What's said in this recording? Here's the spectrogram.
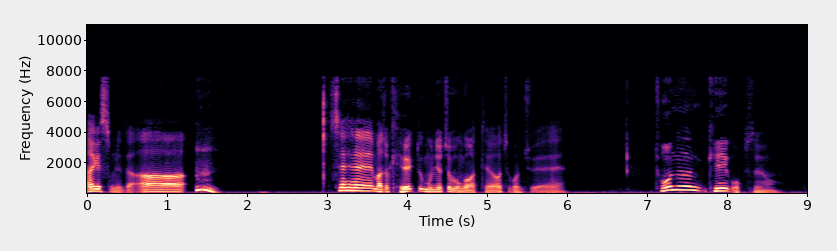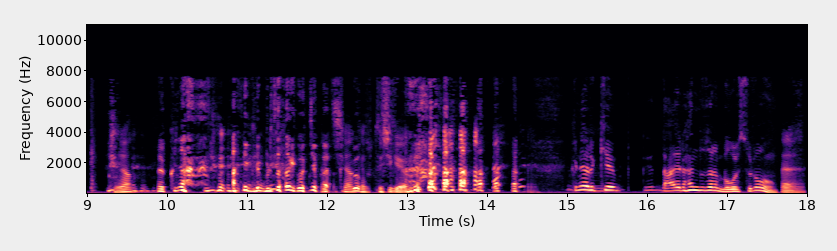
알겠습니다. 아, 새해마저 계획도 못 여쭤본 것 같아요, 저번 주에. 저는 계획 없어요. 그냥? 네, 그냥, 아니, 그 불쌍하게 보지 마시고. 그냥 계속 드시게요? 그냥 이렇게 나이를 한두 살 먹을수록 네. 뭐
